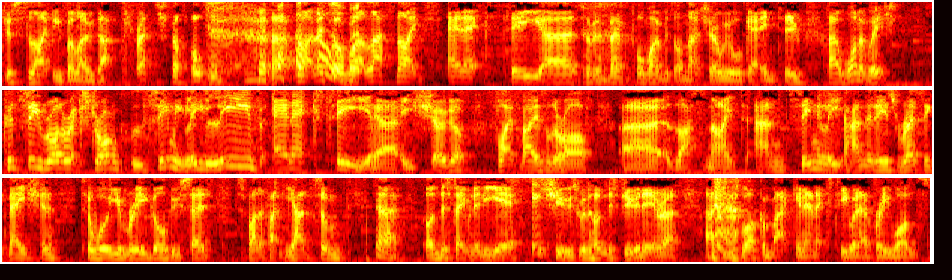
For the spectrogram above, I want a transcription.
just slightly below that threshold. uh, right, let's talk about last night's NXT. Uh, some eventful moments on that show we will get into. Uh, one of which could see Roderick Strong seemingly leave NXT. Uh, he showed up flanked by his other half uh, last night and seemingly handed his resignation to William Regal, who said, despite the fact he had some yeah, understatement of the year issues with Undisputed Era, uh, he was welcome back in NXT whenever he wants.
